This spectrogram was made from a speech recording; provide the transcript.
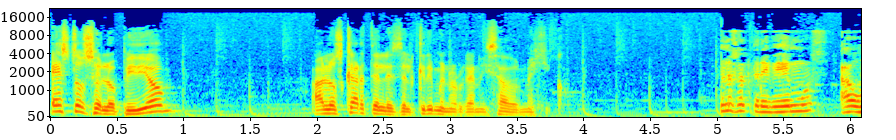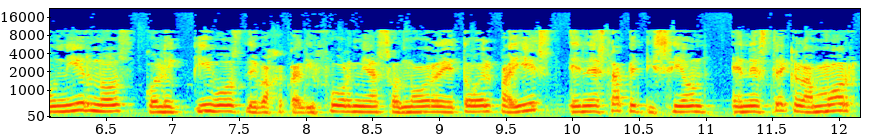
Esto se lo pidió a los cárteles del crimen organizado en México. Nos atrevemos a unirnos colectivos de Baja California, Sonora, de todo el país en esta petición, en este clamor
